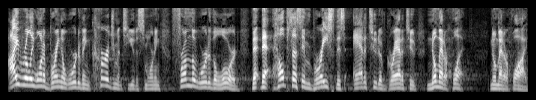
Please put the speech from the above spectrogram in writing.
I really want to bring a word of encouragement to you this morning from the word of the Lord that, that helps us embrace this attitude of gratitude no matter what, no matter why.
